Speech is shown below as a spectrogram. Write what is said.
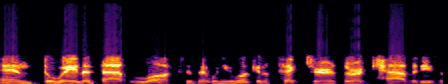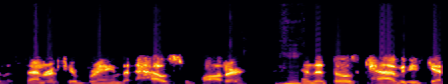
And the way that that looks is that when you look at a picture, there are cavities in the center of your brain that house water, mm-hmm. and that those cavities get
